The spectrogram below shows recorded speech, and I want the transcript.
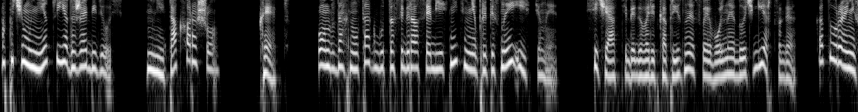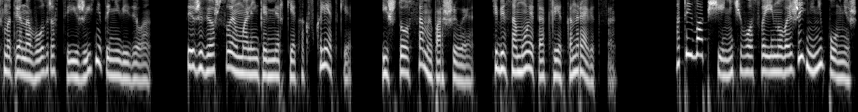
«А почему нет? Я даже обиделась. Мне и так хорошо». «Кэт». Он вздохнул так, будто собирался объяснить мне прописные истины. «Сейчас тебе говорит капризная своевольная дочь герцога, которая, несмотря на возраст, и жизни-то не видела. Ты живешь в своем маленьком мирке, как в клетке. И что самое паршивое, тебе самой эта клетка нравится. А ты вообще ничего о своей новой жизни не помнишь,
